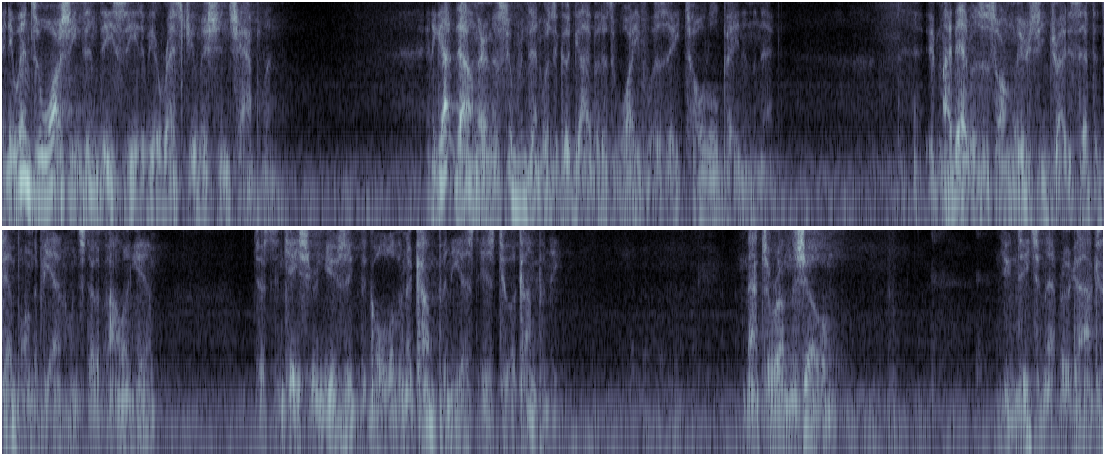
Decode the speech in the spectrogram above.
And he went to Washington, D.C. to be a rescue mission chaplain. And he got down there, and the superintendent was a good guy, but his wife was a total pain in the neck. If my dad was a song leader, she'd try to set the tempo on the piano instead of following him. Just in case you're in music, the goal of an accompanist is to accompany, not to run the show. You can teach him that, Brother Cox.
